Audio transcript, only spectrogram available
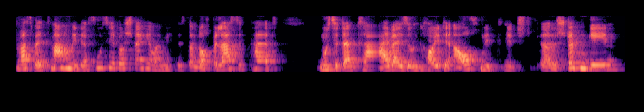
was wir jetzt machen mit der Fußheberschwäche, weil mich das dann doch belastet hat. musste dann teilweise und heute auch mit, mit äh, Stöcken gehen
